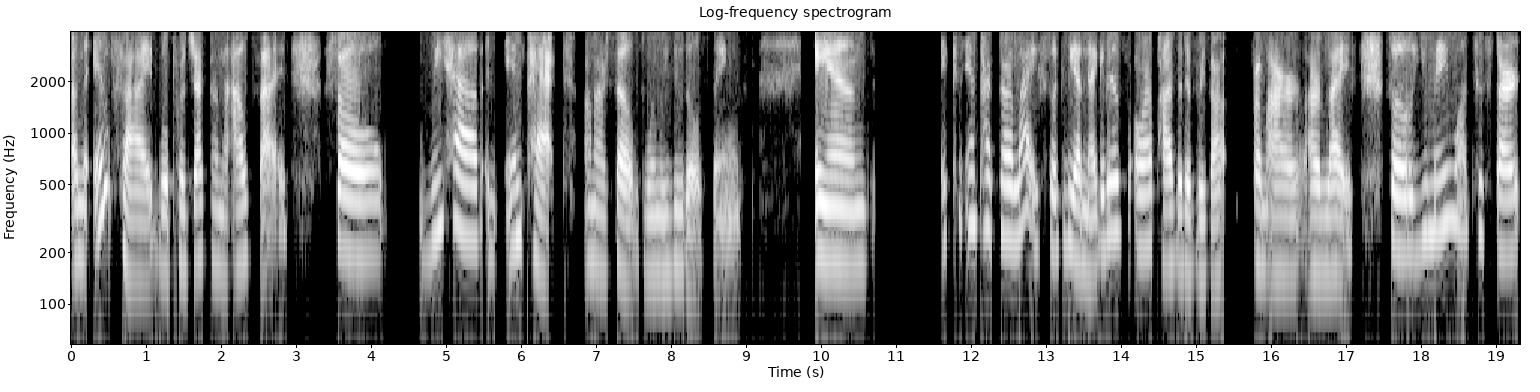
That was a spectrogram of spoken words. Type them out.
on the inside will project on the outside. So we have an impact on ourselves when we do those things. And it can impact our life. So it could be a negative or a positive result from our our life. So you may want to start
